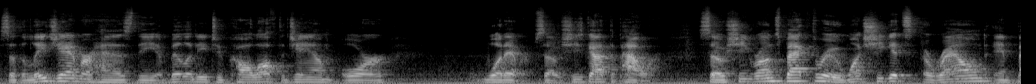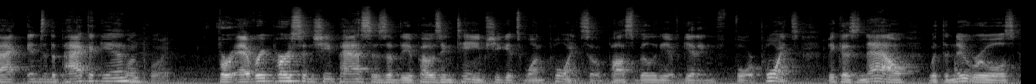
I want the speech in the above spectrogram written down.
So the lead jammer has the ability to call off the jam or whatever. So she's got the power. So she runs back through. Once she gets around and back into the pack again, One point. for every person she passes of the opposing team, she gets one point. So a possibility of getting four points. Because now with the new rules,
